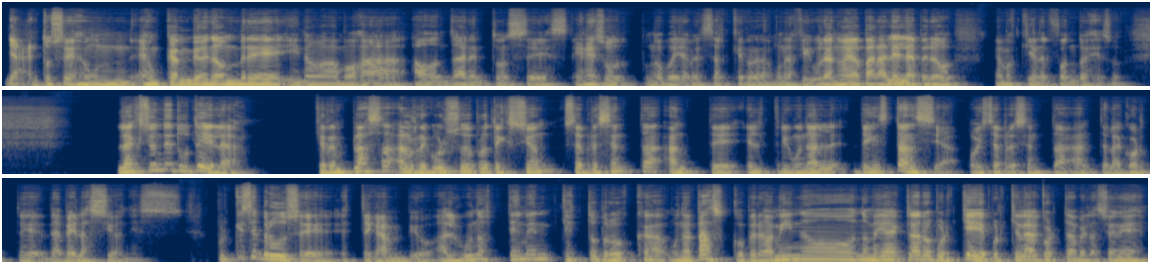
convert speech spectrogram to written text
Ya, entonces es un, es un cambio de nombre y no vamos a ahondar entonces en eso. Uno podría pensar que era una, una figura nueva paralela, pero vemos que en el fondo es eso. La acción de tutela que reemplaza al recurso de protección se presenta ante el Tribunal de Instancia. Hoy se presenta ante la Corte de Apelaciones. ¿Por qué se produce este cambio? Algunos temen que esto produzca un atasco, pero a mí no, no me queda claro por qué. ¿Por qué la Corte de Apelaciones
